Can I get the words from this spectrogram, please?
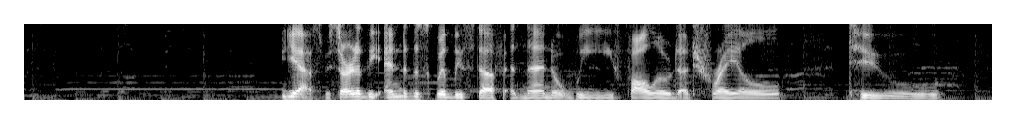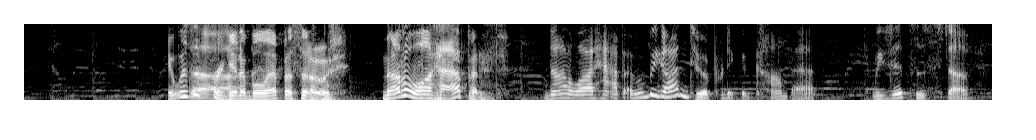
Yes, we started at the end of the Squidly stuff, and then we followed a trail to. It was a forgettable episode. Not a lot happened. Not a lot happened. I mean, we got into a pretty good combat. We did some stuff.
